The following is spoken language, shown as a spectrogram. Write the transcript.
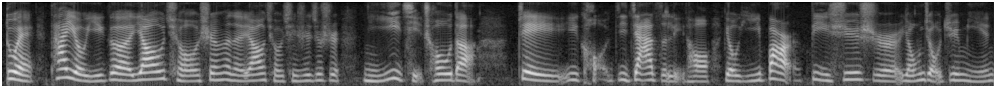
对，他有一个要求，身份的要求，其实就是你一起抽的这一口一家子里头有一半必须是永久居民，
